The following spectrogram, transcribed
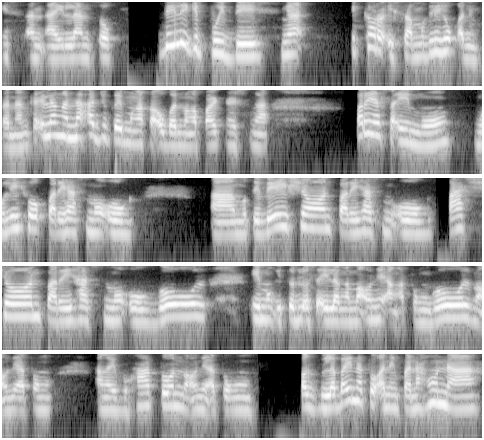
is an island. So dili gid pwede nga ikaw ra isa maglihok aning tanan. Kailangan naa jud kay mga kauban mga partners nga parehas sa imo mulihok parehas mo og ah, motivation parehas mo og passion parehas mo og goal. Imong itudlo sa ila nga mauni ang atong goal mauni atong angay buhaton mauni atong paglabay na to aning panahon na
